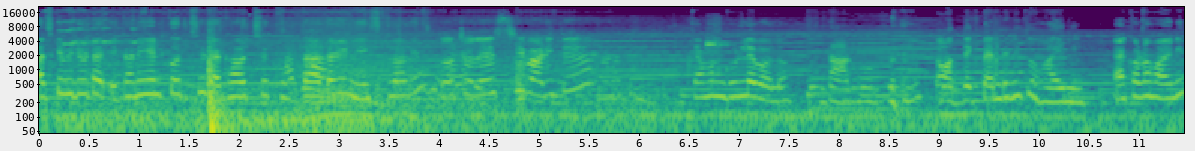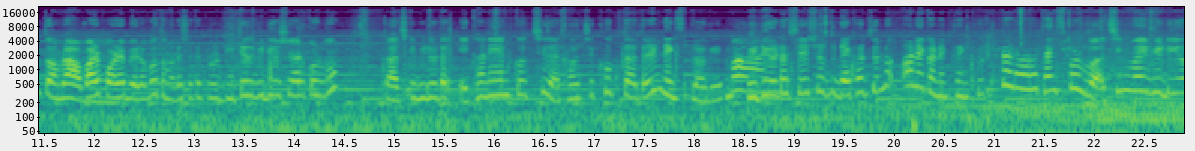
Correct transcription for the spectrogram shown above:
আজকে ভিডিওটা এখানেই এন্ড করছি। দেখা হচ্ছে খুব তাড়াতাড়ি নেক্সট ব্লগে তো চলে এসেছি বাড়িতে। কেমন ঘুরলে বলো? দারুণ। অর্ধেক প্যান্ডেলই তো হয়নি। এখনও হয়নি তো আমরা আবার পরে বেরোবো। তোমাদের সাথে পুরো ডিটেল ভিডিও শেয়ার করব। তো আজকে ভিডিওটা এখানে এন্ড করছি। দেখা হচ্ছে খুব তাড়াতাড়ি নেক্সট ব্লগে ভিডিওটা শেষ অবধি দেখার জন্য অনেক অনেক thank you tata! Thanks for watching my video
